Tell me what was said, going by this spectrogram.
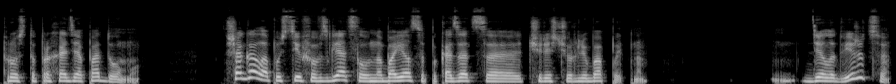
просто проходя по дому. Шагал, опустив взгляд, словно боялся показаться чересчур любопытным. «Дело движется?»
